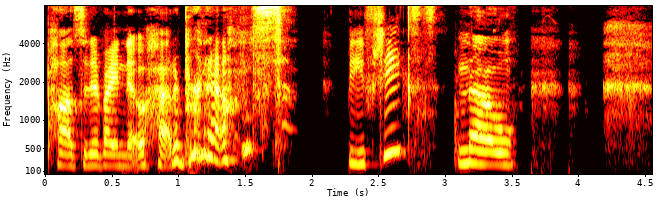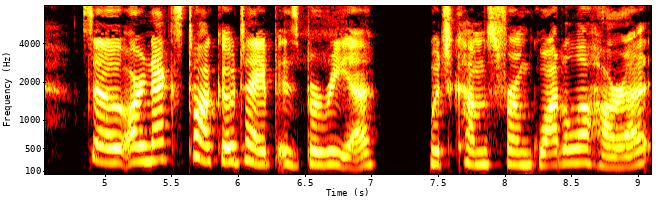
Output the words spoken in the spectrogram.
positive I know how to pronounce. beef cheeks? no. So our next taco type is birria, which comes from Guadalajara.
